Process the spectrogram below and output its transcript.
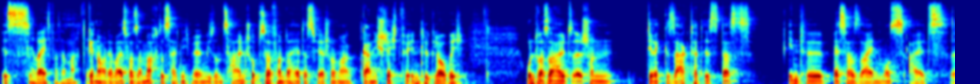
ist. Der weiß, was er macht. Ja. Genau, der weiß, was er macht. Ist halt nicht mehr irgendwie so ein Zahlenschubser. Von daher, das wäre schon mal gar nicht schlecht für Intel, glaube ich. Und was er halt äh, schon direkt gesagt hat, ist, dass Intel besser sein muss als äh,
